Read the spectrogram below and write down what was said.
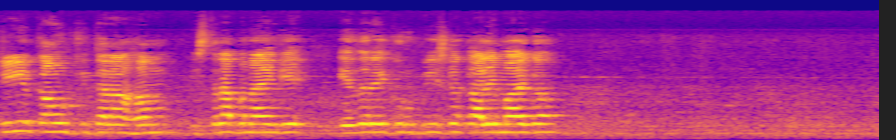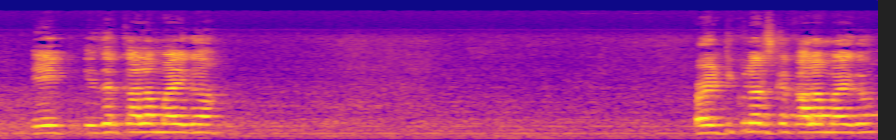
टी अकाउंट की तरह हम इस तरह बनाएँगे, इधर एक रुपीज़ का कॉलम आएगा, एक इधर कालम आएगा पर्टिकुलर्स का कालम आएगा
